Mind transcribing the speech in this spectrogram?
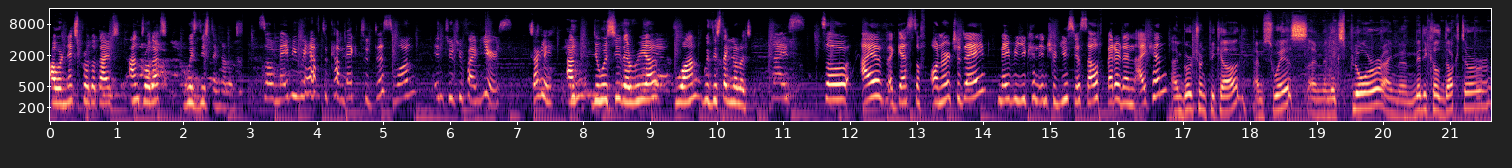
our next prototypes and products with this technology. So maybe we have to come back to this one in two to five years. Exactly, and you will see the real one with this technology. Nice. So I have a guest of honor today. Maybe you can introduce yourself better than I can. I'm Bertrand Piccard. I'm Swiss. I'm an explorer. I'm a medical doctor.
